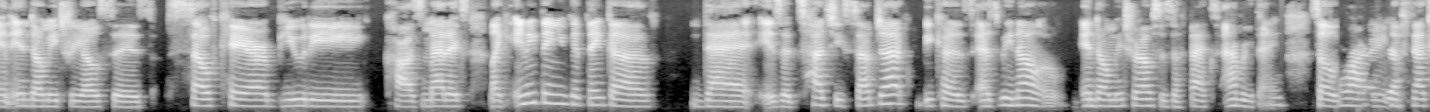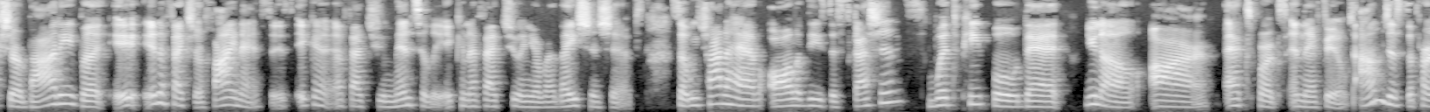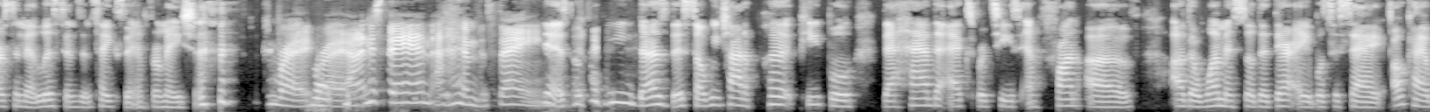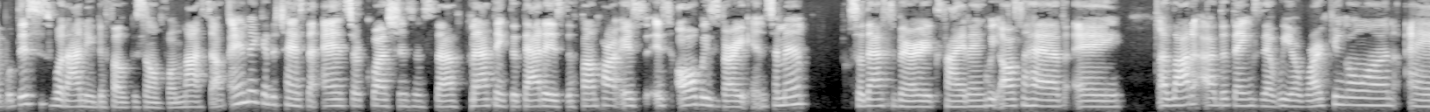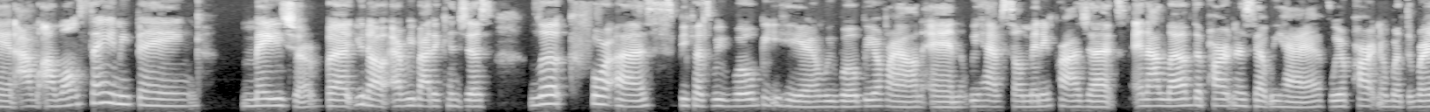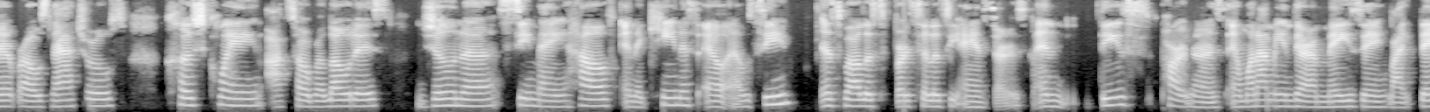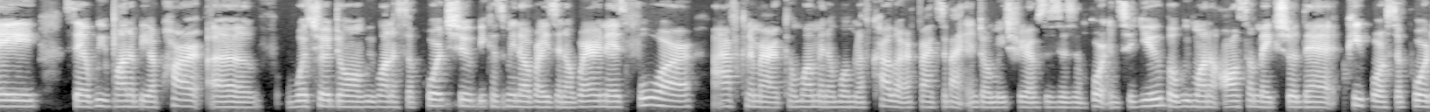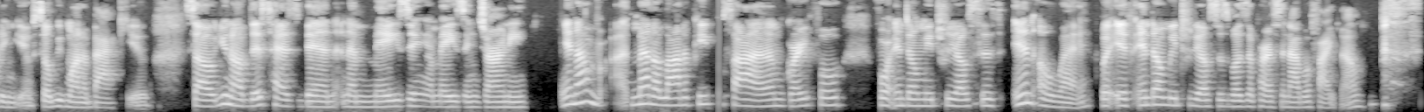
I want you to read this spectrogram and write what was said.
and endometriosis, self care, beauty, cosmetics, like anything you can think of that is a touchy subject because as we know endometriosis affects everything so right. it affects your body but it, it affects your finances it can affect you mentally it can affect you in your relationships so we try to have all of these discussions with people that you know, are experts in their fields. I'm just the person that listens and takes the information. Right, right. I understand. I am the same. Yeah, so he does this. So we try to put people that have the expertise in front of other women so that they're able to say, okay, well, this is what I need to focus on for myself. And they get a chance to answer questions and stuff. And I think that that is the fun part. It's, it's always very intimate. So that's very exciting. We also have a a lot of other things that we are working on, and I, I won't say anything major, but you know, everybody can just look for us because we will be here and we will be around and we have so many projects. And I love the partners that we have. We're partnered with Red Rose Naturals, Kush Queen, October Lotus, Juna, C Main Health, and Aquinas LLC as well as fertility answers. And these partners, and when I mean they're amazing, like they said, we want to be a part of what you're doing. We want to support you because we know raising awareness for African American women and women of color affected about endometriosis is important to you, but we want to also make sure that people are supporting you. So we want to back you. So, you know, this has been an amazing, amazing journey and I've, I've, met a lot of people, so I am grateful for endometriosis in a way. But if endometriosis was a person, I would fight them.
